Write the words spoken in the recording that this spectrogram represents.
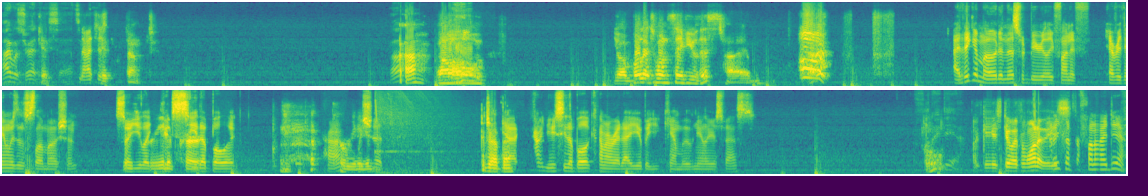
I was ready, Okay. so that's Not just. Get dunked. Oh, ah. Oh! Your bullet won't save you this time. Oh! I think a mode in this would be really fun if everything was in slow motion, so you like creative could see Kurt. the bullet. Huh? We should. Good job, Ben. Yeah, you see the bullet coming right at you, but you can't move nearly as fast. fun idea. I'll get you with one of I think these. that's a fun idea.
